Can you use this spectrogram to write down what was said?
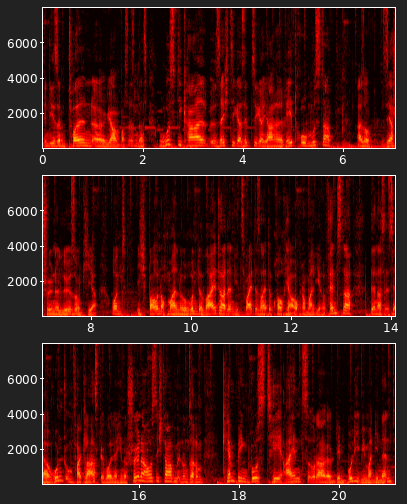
In diesem tollen, äh, ja, was ist denn das? Rustikal 60er, 70er Jahre Retro-Muster. Also sehr schöne Lösung hier. Und ich baue noch mal eine Runde weiter, denn die zweite Seite braucht ja auch noch mal ihre Fenster, denn das ist ja rundum verglast. Wir wollen ja hier eine schöne Aussicht haben in unserem Campingbus T1 oder äh, dem Bulli, wie man ihn nennt.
